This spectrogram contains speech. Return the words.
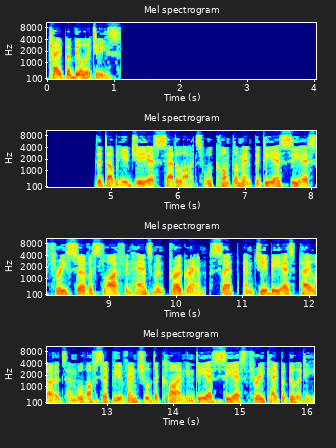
Capabilities The WGS satellites will complement the DSCS-3 Service Life Enhancement Program and GBS payloads and will offset the eventual decline in DSCS-3 capability.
